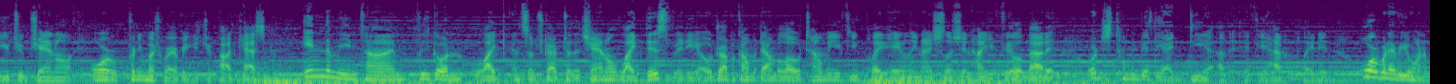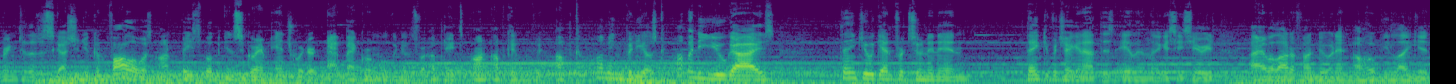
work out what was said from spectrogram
YouTube channel, or pretty much wherever you get your podcasts. In the meantime, please go and like and subscribe to the channel. Like this video, drop a comment down below. Tell me if you've played Alien Isolation, how you feel about it, or just tell me about the idea of it if you haven't played it, or whatever you want to bring to the discussion. You can follow us on Facebook, Instagram, and Twitter at Back Row Movie News for updates on upcoming videos coming to you guys. Thank you again for tuning in. Thank you for checking out this Alien Legacy series. I have a lot of fun doing it. I hope you like it.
